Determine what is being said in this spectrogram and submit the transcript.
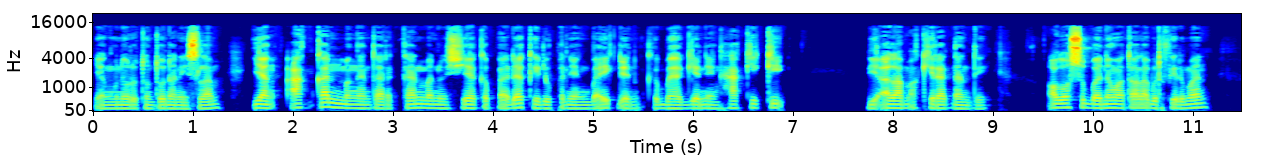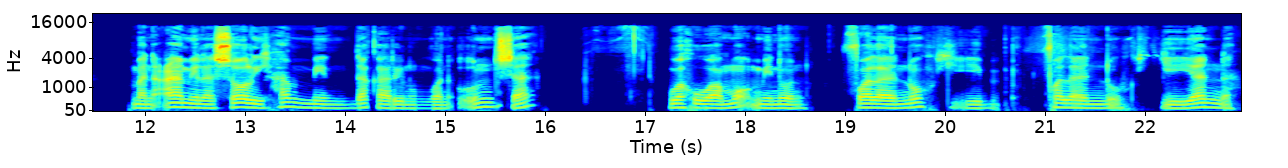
yang menurut tuntunan Islam yang akan mengantarkan manusia kepada kehidupan yang baik dan kebahagiaan yang hakiki di alam akhirat nanti. Allah Subhanahu wa taala berfirman, "Man amila soliham min dakarin wan unsa wa huwa mu'minun falanuhyiyanna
